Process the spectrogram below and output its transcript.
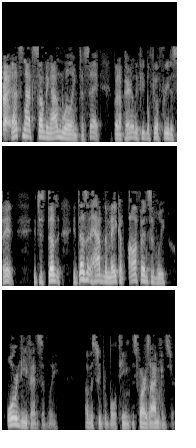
Right. that's not something I'm willing to say. But apparently, people feel free to say it. It just doesn't. It doesn't have the makeup offensively or defensively of a Super Bowl team, as far as I'm concerned.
